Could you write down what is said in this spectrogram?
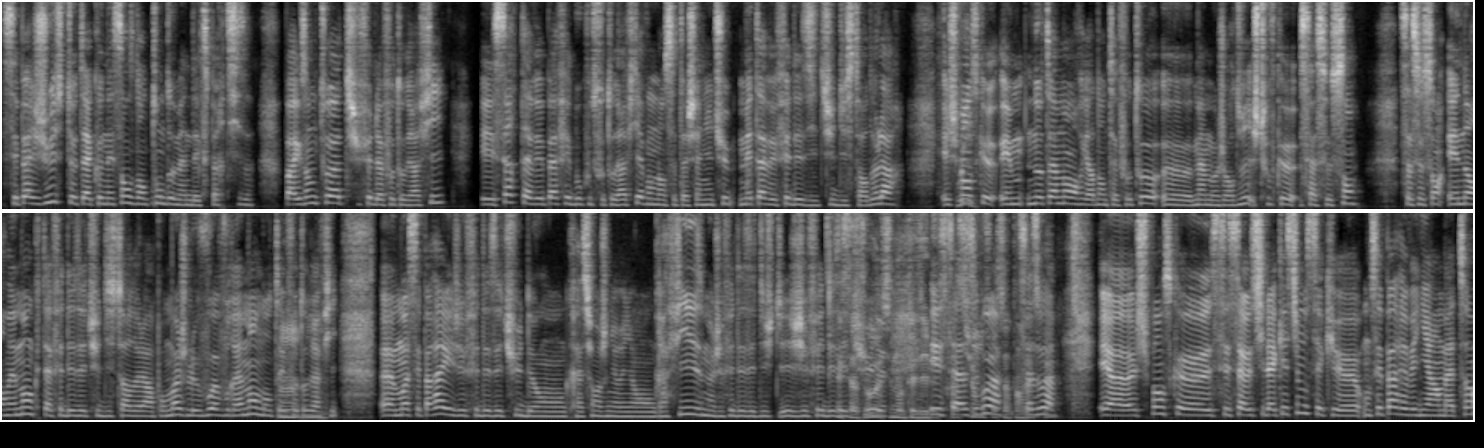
c'est pas juste ta connaissance dans ton domaine d'expertise. Par exemple, toi, tu fais de la photographie, et certes, t'avais pas fait beaucoup de photographie avant de lancer ta chaîne YouTube, mais t'avais fait des études d'histoire de l'art. Et je Oui. pense que, et notamment en regardant tes photos, euh, même aujourd'hui, je trouve que ça se sent. Ça se sent énormément que t'as fait des études d'histoire de l'art. Pour moi, je le vois vraiment dans tes Mhm. photographies. Euh, moi, c'est pareil, j'ai fait des études en création ingénierie en graphisme, j'ai fait des, édu- j'ai fait des et ça se études. voit aussi dans tes Et illustrations ça se voit, ça se voit. Et euh, je pense que c'est ça aussi la question, c'est que on s'est pas réveillé un matin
